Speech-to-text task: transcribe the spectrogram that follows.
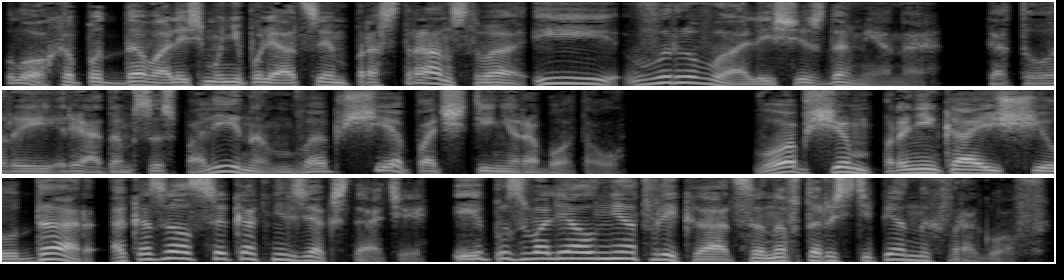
плохо поддавались манипуляциям пространства и вырывались из домена, который рядом с Исполином вообще почти не работал. В общем, проникающий удар оказался как нельзя кстати и позволял не отвлекаться на второстепенных врагов.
